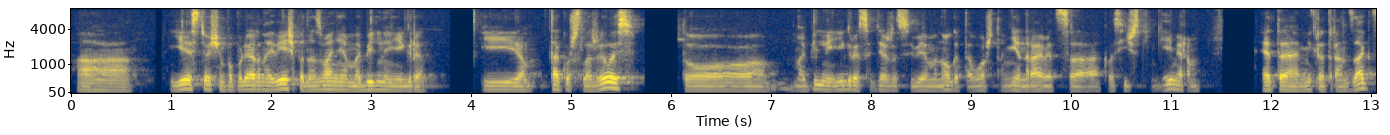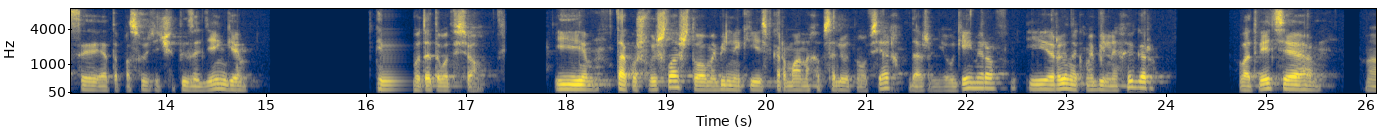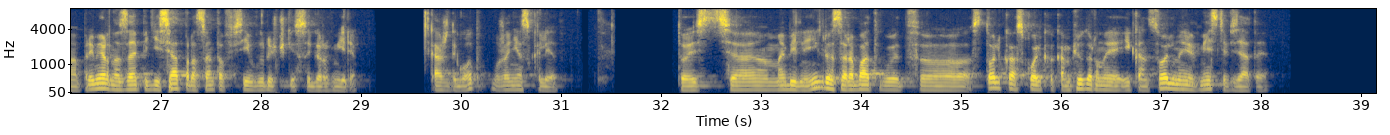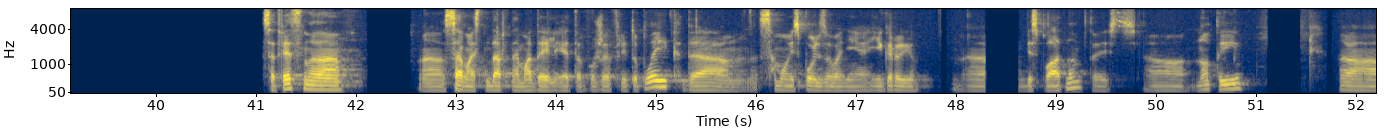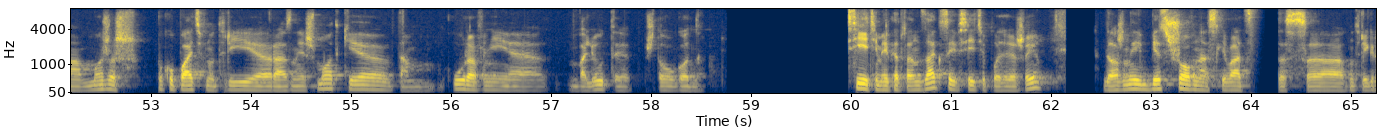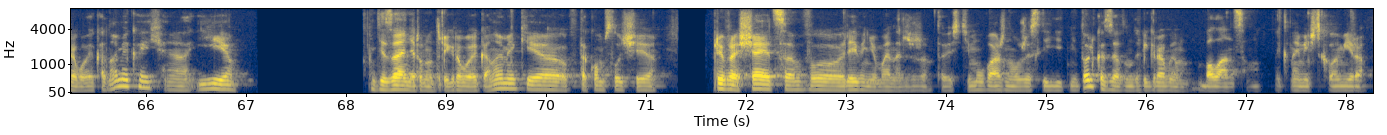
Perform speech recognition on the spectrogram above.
а, есть очень популярная вещь под названием мобильные игры. И так уж сложилось, что мобильные игры содержат в себе много того, что не нравится классическим геймерам. Это микротранзакции, это, по сути, читы за деньги. И вот это вот все. И так уж вышло, что мобильники есть в карманах абсолютно у всех, даже не у геймеров. И рынок мобильных игр в ответе а, примерно за 50% всей выручки с игр в мире. Каждый год, уже несколько лет. То есть э, мобильные игры зарабатывают э, столько, сколько компьютерные и консольные вместе взятые. Соответственно, а, самая стандартная модель – это уже free-to-play, когда само использование игры бесплатно, то есть, а, но ты можешь покупать внутри разные шмотки, там уровни, валюты, что угодно. Все эти микротранзакции, все эти платежи должны бесшовно сливаться с внутриигровой экономикой, и дизайнер внутриигровой экономики в таком случае превращается в revenue менеджера. То есть ему важно уже следить не только за внутриигровым балансом экономического мира,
